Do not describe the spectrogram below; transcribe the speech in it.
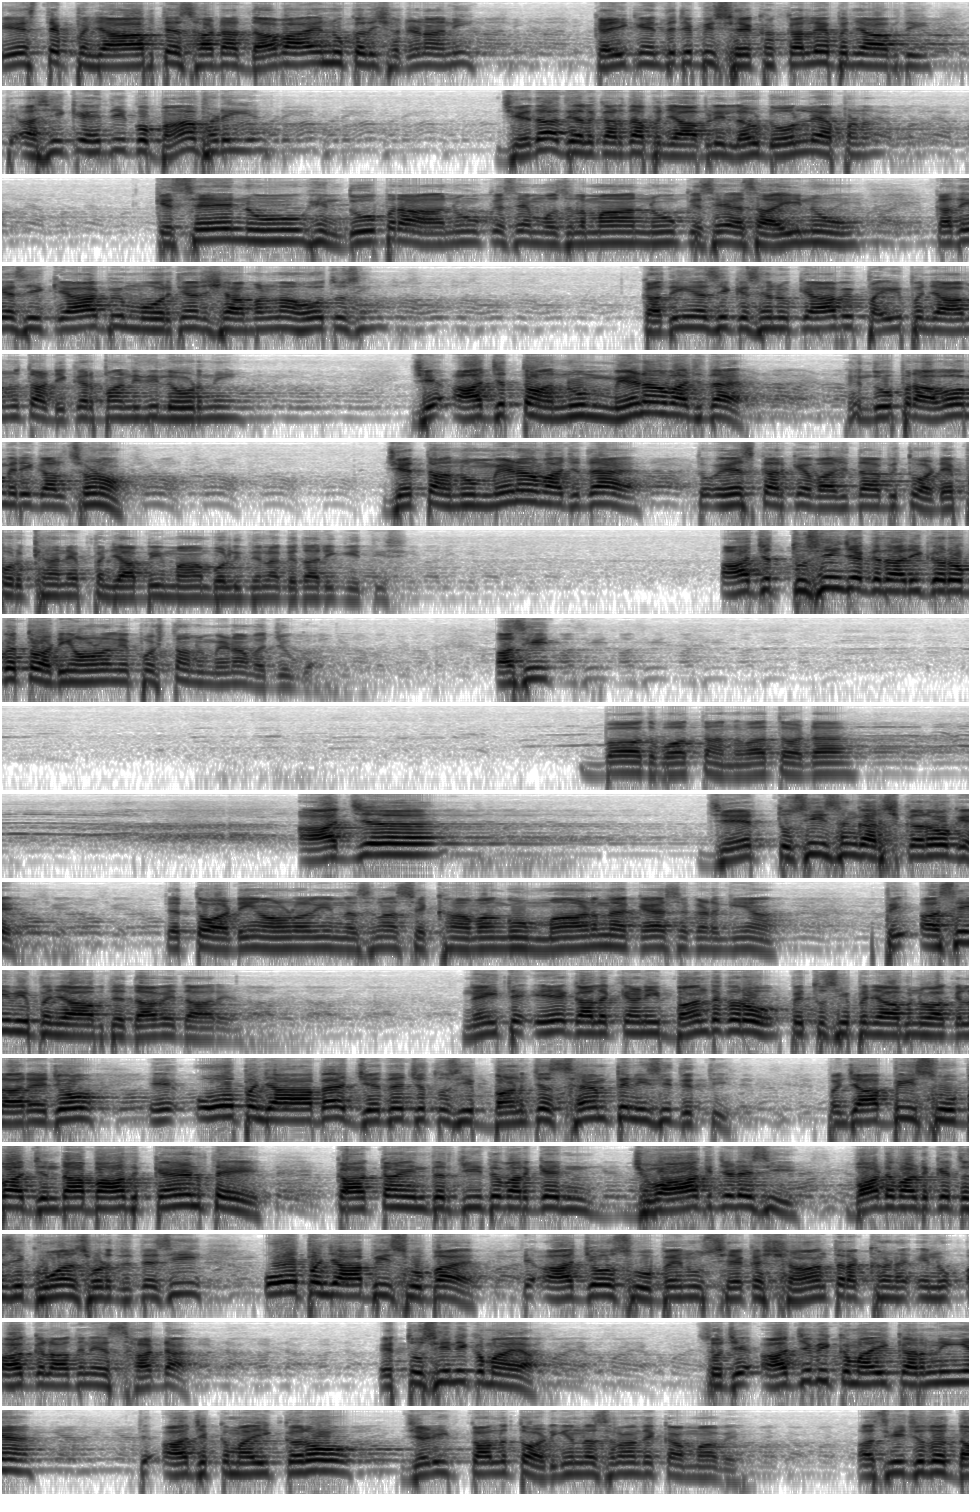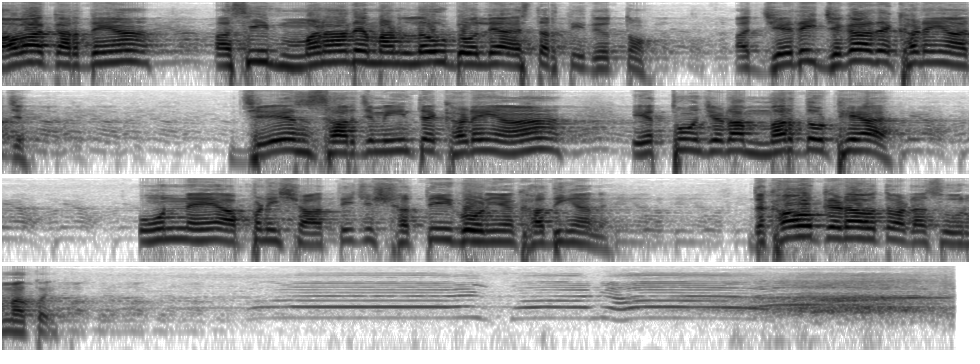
ਇਸ ਤੇ ਪੰਜਾਬ ਤੇ ਸਾਡਾ ਦਾਵਾ, ਇਹਨੂੰ ਕਦੇ ਛੱਡਣਾ ਨਹੀਂ। ਕਈ ਕਹਿੰਦੇ ਜੇ ਵੀ ਸਿੱਖ ਇਕੱਲੇ ਪੰਜਾਬ ਦੀ, ਤੇ ਅਸੀਂ ਕਿਸੇ ਦੀ ਕੋ ਬਾਹ ਫੜੀ ਹੈ? ਜਿਹਦਾ ਦਿਲ ਕਰਦਾ ਪੰਜਾਬ ਲਈ ਲਓ ਡੋਲ ਲਿਆ ਆਪਣਾ। ਕਿਸੇ ਨੂੰ, ਹਿੰਦੂ ਭਰਾ ਨੂੰ, ਕਿਸੇ ਮੁਸਲਮਾਨ ਨੂੰ, ਕਿਸੇ ਈਸਾਈ ਨੂੰ, ਕਦੇ ਅਸੀਂ ਕਿਹਾ ਵੀ ਮੋਰਚਿਆਂ 'ਚ ਸ਼ਾਮਲ ਨਾ ਹੋ ਤੁਸੀਂ? ਕਦੀ ਅਸੀਂ ਕਿਸੇ ਨੂੰ ਕਿਹਾ ਵੀ ਭਾਈ ਪੰਜਾਬ ਨੂੰ ਤੁਹਾਡੀ ਕਿਰਪਾਨੀ ਦੀ ਲੋੜ ਨਹੀਂ? ਜੇ ਅੱਜ ਤੁਹਾਨੂੰ ਮਿਹਣਾ ਵੱਜਦਾ ਹੈ, ਹਿੰਦੂ ਭਰਾਵੋ ਮੇਰੀ ਗੱਲ ਸੁਣੋ। ਜੇ ਤੁਹਾਨੂੰ ਮਿਹਣਾ ਵੱਜਦਾ ਹੈ ਤਾਂ ਇਸ ਕਰਕੇ ਵੱਜਦਾ ਵੀ ਤੁਹਾਡੇ ਪੁਰਖਿਆਂ ਨੇ ਪੰਜਾਬੀ ਮਾਂ ਬੋਲੀ ਦੇ ਨਾਲ ਗਦਾਰੀ ਕੀਤੀ ਸੀ। ਅੱਜ ਤੁਸੀਂ ਜੇ ਗਦਾਰੀ ਕਰੋਗੇ, ਤੁਹਾਡੀ ਆਉਣ ਵਾਲੀ ਪੁਸ਼ਤਾਂ ਨੂੰ ਮਿਹਣਾ ਵੱਜੂਗਾ। ਅਸੀਂ ਬਹੁਤ ਬਹੁਤ ਧੰਨਵਾਦ ਤੁਹਾਡਾ। ਅੱਜ ਜੇ ਤੁਸੀਂ ਸੰਘਰਸ਼ ਕਰੋਗੇ, ਤੇ ਤੁਹਾਡੀਆਂ ਆਉਣ ਵਾਲੀਆਂ ਨਸਲਾਂ ਸਿੱਖਾਂ ਵਾਂਗੂ ਮਾਣ ਨਾ ਕਹਿ ਸਕਣਗੀਆਂ ਵੀ ਅਸੀਂ ਵੀ ਪੰਜਾਬ ਦੇ ਦਾਅਵੇਦਾਰ ਹਾਂ। ਨਹੀਂ ਤੇ ਇਹ ਗੱਲ ਕਹਿਣੀ ਬੰਦ ਕਰੋ ਵੀ ਤੁਸੀਂ ਪੰਜਾਬ ਨੂੰ ਅੱਗ ਲਾ ਰਹੇ ਜੋ। ਇਹ ਉਹ ਪੰਜਾਬ ਹੈ ਜਿਹਦੇ 'ਚ ਤੁਸੀਂ ਬਣ 'ਚ ਸਹਿਮਤੀ ਨਹੀਂ ਸੀ ਦਿੱਤੀ। ਪੰਜਾਬੀ ਸੂਬਾ ਜਿੰਦਾਬਾਦ ਕਹਿਣ ਤੇ ਕਾਕਾ ਇੰਦਰਜੀਤ ਵਰਗੇ ਜਵਾਕ ਜਿਹੜੇ ਸੀ ਵੱਡ ਵੱਡ ਕੇ ਤੁਸੀਂ ਖੂਹਾਂ ਸੁੱਟ ਦਿੱਤੇ ਸੀ, ਉਹ ਪੰਜਾਬੀ ਸੂਬਾ ਹੈ ਤੇ ਅੱਜ ਉਹ ਸੂਬੇ ਨੂੰ ਸਿੱਖ ਸ਼ਾਂਤ ਰੱਖਣ, ਇਹਨੂੰ ਅੱਗ ਲਾ ਦੇਣ ਇਹ ਸਾਡਾ। ਇਹ ਤੁਸੀਂ ਨਹੀਂ ਕਮਾਇਆ। ਸੋ ਜੇ ਅੱਜ ਵੀ ਕਮਾਈ ਕਰਨੀ ਹੈ, ਤੇ ਅੱਜ ਕਮਾਈ ਕਰੋ ਜਿਹੜੀ ਕੱਲ ਤੁਹਾਡੀਆਂ ਨਸਲਾਂ ਦੇ ਕੰਮ ਆਵੇ। ਅਸੀਂ ਜਦੋਂ ਦਾਵਾ ਕਰਦੇ ਹਾਂ ਅਸੀਂ ਮਨਾਂ ਦੇ ਮਨ ਲਹੂ ਡੋਲਿਆ ਇਸ ਧਰਤੀ ਦੇ ਉੱਤੋਂ। ਅੱਜ ਜਿਹਦੀ ਜਗ੍ਹਾ ਤੇ ਖੜੇ ਆ ਅੱਜ, ਜੇ ਇਸ ਸਰਜ਼ਮੀਨ ਤੇ ਖੜੇ ਆ ਇੱਥੋਂ ਜਿਹੜਾ ਮਰਦ ਉੱਠਿਆ, ਉਹਨੇ ਆਪਣੀ ਛਾਤੀ 'ਚ 36 ਗੋਲੀਆਂ ਖਾਧੀਆਂ ਨੇ। ਦਿਖਾਓ ਕਿਹੜਾ ਉਹ ਤੁਹਾਡਾ ਸੂਰਮਾ ਕੋਈ।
